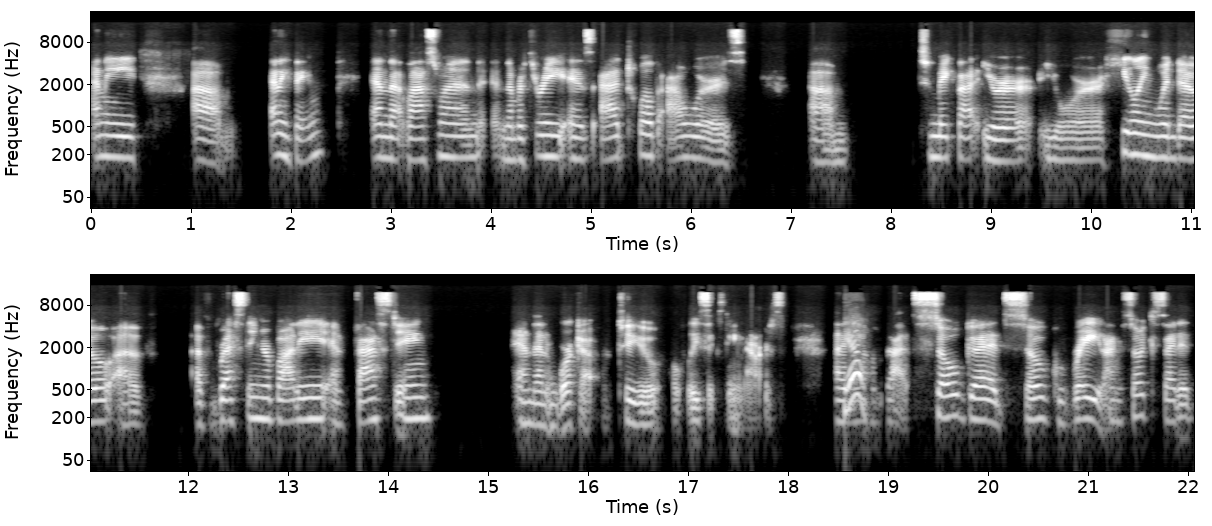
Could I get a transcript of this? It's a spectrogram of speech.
any um anything. And that last one, number three, is add 12 hours um, to make that your your healing window of of resting your body and fasting, and then work up to hopefully 16 hours. I yeah. love that. So good, so great. I'm so excited.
